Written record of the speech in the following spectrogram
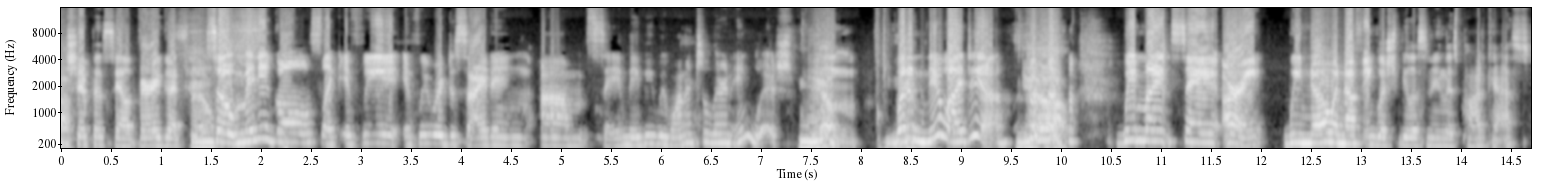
That ship has sailed. Very good. So- So mini goals, like if we if we were deciding, um, say maybe we wanted to learn English. Yeah. Hmm, what yeah. a new idea. yeah. we might say, all right, we know enough English to be listening to this podcast,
